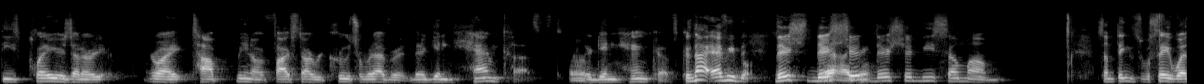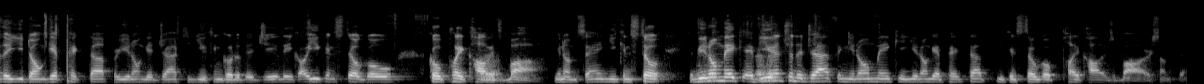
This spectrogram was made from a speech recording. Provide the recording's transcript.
these players that are right top, you know, five star recruits or whatever, they're getting handcuffed. Oh. They're getting handcuffed because not everybody. There there yeah, should there should be some um some things will say whether you don't get picked up or you don't get drafted, you can go to the G League or you can still go go play college ball. You know what I'm saying? You can still if you don't make if you enter the draft and you don't make it, you don't get picked up, you can still go play college ball or something.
